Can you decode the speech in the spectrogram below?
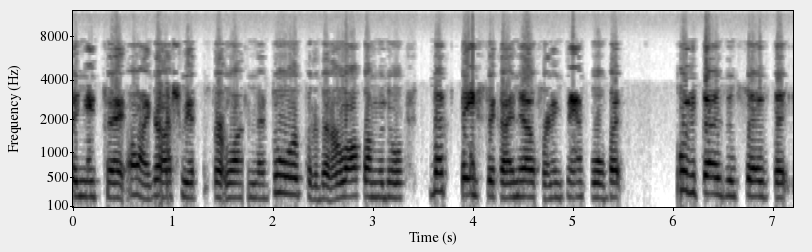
Then you'd say, oh my gosh, we have to start locking that door, put a better lock on the door. That's basic, I know, for an example, but what it does is says that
